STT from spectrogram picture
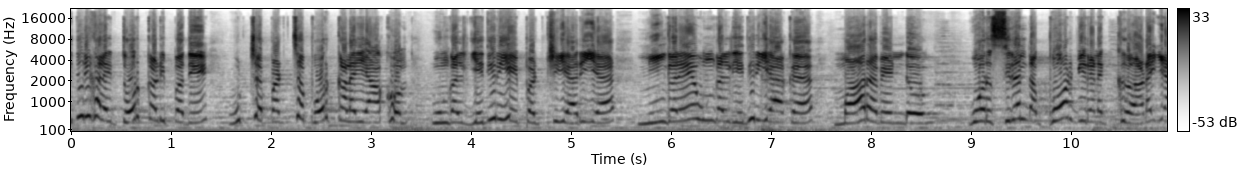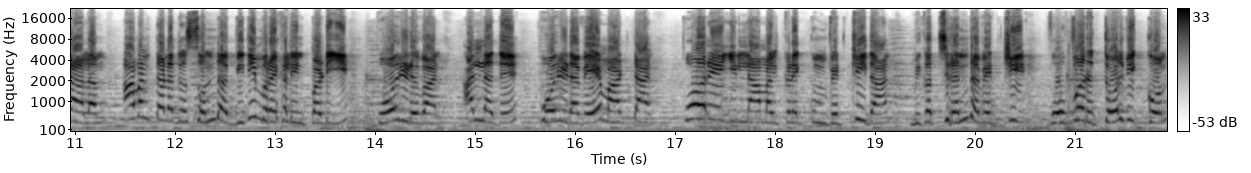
எதிரிகளை தோற்கடிப்பது உச்சபட்ச போர்க்கலையாகும். உங்கள் எதிரியை பற்றி அறிய நீங்களே உங்கள் எதிரியாக மாற வேண்டும். ஒரு சிறந்த போர் வீரனுக்கு அடையாளம் அவன் தனது சொந்த விதிமுறைகளின்படி போரிடுவான் அல்லது போரிடவே மாட்டான். போரே இல்லாமல் கிடைக்கும் வெற்றிதான் மிகச்சிறந்த வெற்றி. ஒவ்வொரு தோல்விக்கும்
